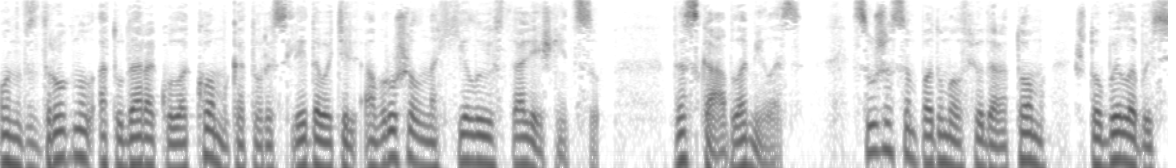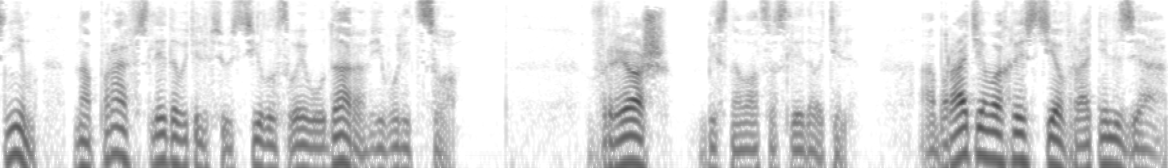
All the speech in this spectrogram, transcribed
Он вздрогнул от удара кулаком, который следователь обрушил на хилую столешницу. Доска обломилась. С ужасом подумал Федор о том, что было бы с ним, направь следователь всю силу своего удара в его лицо. «Врешь!» — бесновался следователь. А братьям во Христе врать нельзя.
